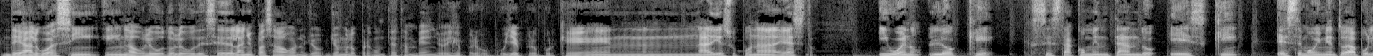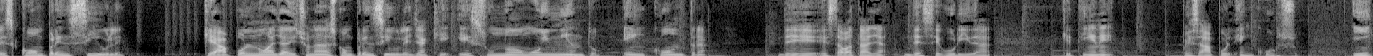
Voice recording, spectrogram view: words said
de algo así en la WWDC del año pasado, bueno, yo, yo me lo pregunté también, yo dije, pero oye, pero ¿por qué nadie supo nada de esto? Y bueno, lo que se está comentando es que este movimiento de Apple es comprensible. Que Apple no haya dicho nada es comprensible, ya que es un nuevo movimiento en contra de esta batalla de seguridad que tiene pues Apple en curso. Y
